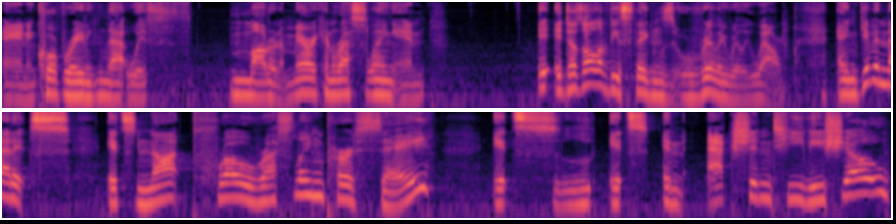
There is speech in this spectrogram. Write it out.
and incorporating that with modern American wrestling and it, it does all of these things really, really well. And given that it's it's not pro wrestling per se, it's it's an action TV show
